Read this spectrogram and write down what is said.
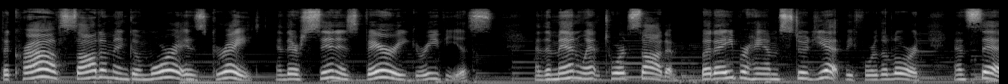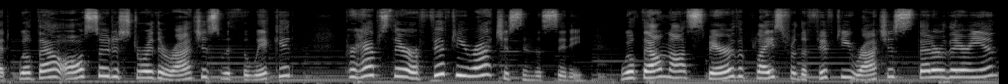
The cry of Sodom and Gomorrah is great, and their sin is very grievous. And the men went toward Sodom. But Abraham stood yet before the Lord, and said, Wilt thou also destroy the righteous with the wicked? Perhaps there are fifty righteous in the city. Wilt thou not spare the place for the fifty righteous that are therein?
